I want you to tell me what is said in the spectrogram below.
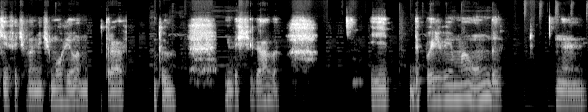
Que efetivamente morreu no tráfico enquanto investigava. E depois veio uma onda, né,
